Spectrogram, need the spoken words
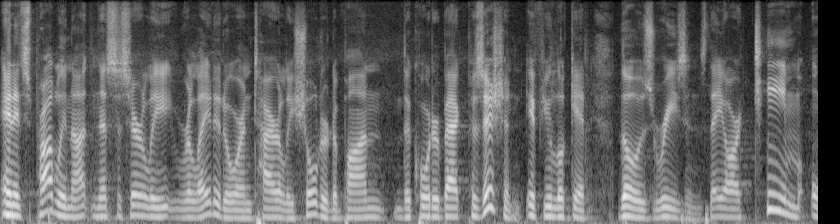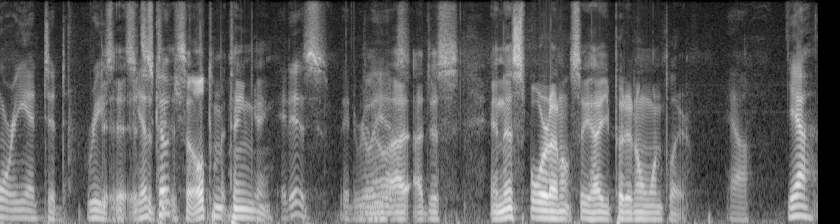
And it's probably not necessarily related or entirely shouldered upon the quarterback position if you look at those reasons. They are team oriented reasons. it's yes, a, coach? it's an ultimate team game. it is. It You really know, is. I, I just in this sport, I don't see how you put it on one player. Yeah, yeah.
